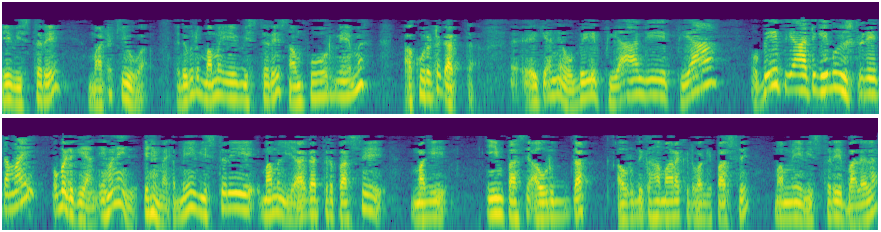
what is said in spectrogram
ඒ විස්තරේ මට කිව්වා. එතකොට මම ඒ විස්තරේ සම්පූර්ණයෙන්ම අකුරට ගත්තා. ඒ කියන්නේ ඔබේ පියාගේ පියා ඔබේ පියාට කියපු විස්තරේ තමයි ඔබට කියන්නේ. එහෙම නේද? එහෙමයි. මේ විස්තරේ මම ලියාගත්තට පස්සේ මගේ ඊන් පස්සේ අවුරුද්දක් අවුරුදු එකමාරකට වගේ පස්සේ මම මේ විස්තරේ බලලා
